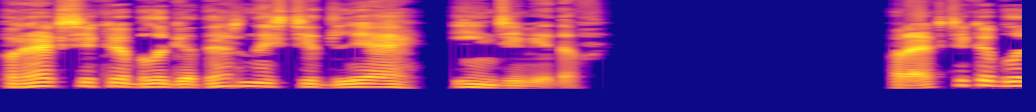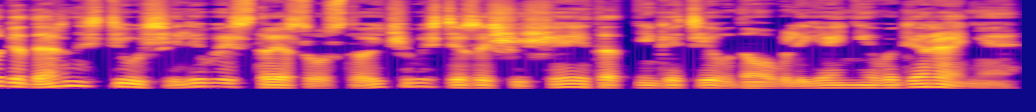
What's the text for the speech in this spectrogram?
Практика благодарности для индивидов. Практика благодарности усиливает стрессоустойчивость и защищает от негативного влияния выгорания.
